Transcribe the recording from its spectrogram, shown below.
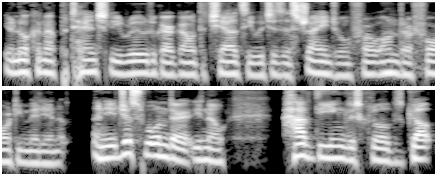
You're looking at potentially Rudiger going to Chelsea, which is a strange one, for under 40 million. And you just wonder, you know, have the English clubs got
